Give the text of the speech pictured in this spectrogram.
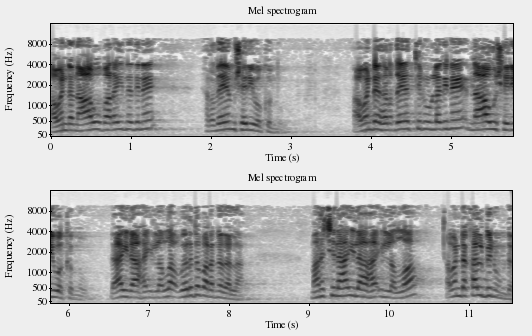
അവന്റെ നാവ് പറയുന്നതിനെ ഹൃദയം ശരിവെക്കുന്നു. അവന്റെ ഹൃദയത്തിലുള്ളതിനെ നാവ് ശരിവെക്കുന്നു. ലാ ഇലാഹ ഇല്ലല്ല വെറുതെ പറഞ്ഞതല്ല. മറിച്ച് ലാ ഇലാഹ ഇല്ലല്ല അവന്റെ കൽബിനുണ്ട്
